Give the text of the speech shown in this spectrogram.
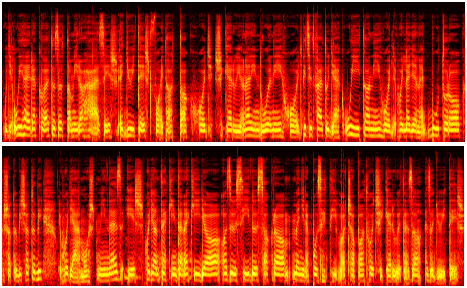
ugye új helyre költözött a Miraház, és egy gyűjtést folytattak, hogy sikerüljön elindulni, hogy picit fel tudják újítani, hogy, hogy legyenek bútorok, stb. stb. Hogy áll most mindez, és hogyan tekintenek így a, az őszi időszakra, mennyire pozitív a csapat, hogy sikerült ez a, ez a gyűjtés.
